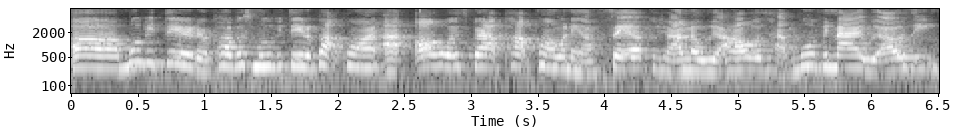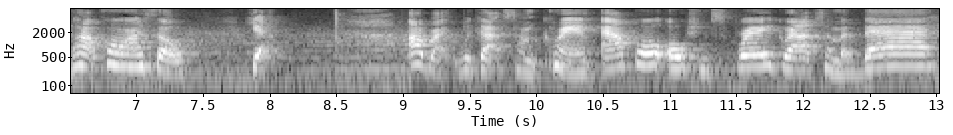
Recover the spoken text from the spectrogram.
Uh, movie theater, Publix movie theater popcorn. I always grab popcorn when they're on sale because y'all know we always have movie night. We always eating popcorn. So, yeah. Alright, we got some cran apple, ocean spray. Grab some of that.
